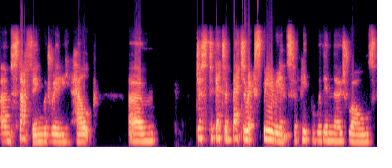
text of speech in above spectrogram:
um, staffing would really help um, just to get a better experience for people within those roles.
